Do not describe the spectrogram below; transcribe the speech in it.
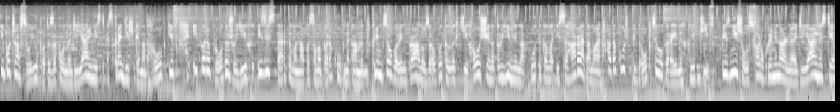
і почав свою протизаконну діяльність з крадіжки надгробків і перепродажу їх із зі стертими написами перекупника. Крім цього, він прагнув заробити легкі гроші на торгівлі наркотиками і сигаретами, а також підробці лотерейних квітків. Пізніше у сферу кримінальної діяльності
